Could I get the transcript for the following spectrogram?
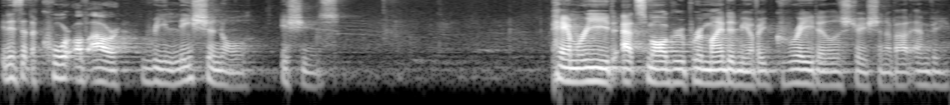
It is at the core of our relational issues. Pam Reed at Small Group reminded me of a great illustration about envy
